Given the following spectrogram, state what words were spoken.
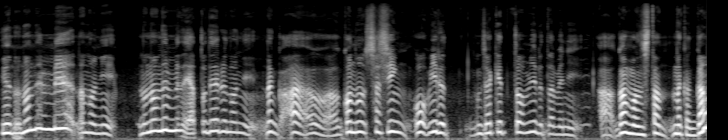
いや7年目なのに7年目でやっと出るのになんかああこの写真を見るジャケットを見るためにあ我慢したなんか我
